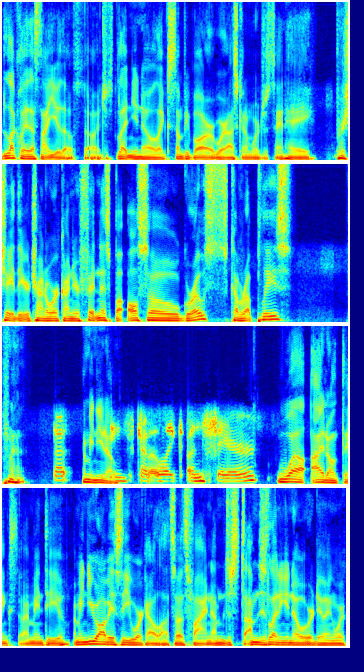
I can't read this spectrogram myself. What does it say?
luckily, that's not you though. So I just letting you know, like some people are, we're asking them. We're just saying, hey, appreciate that you're trying to work on your fitness, but also gross. Cover up, please. that I mean, you know. seems kind of like unfair. Well, I don't think so. I mean, do you? I mean, you obviously work out a lot, so it's fine. I'm just I'm just letting you know what we're doing. We're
